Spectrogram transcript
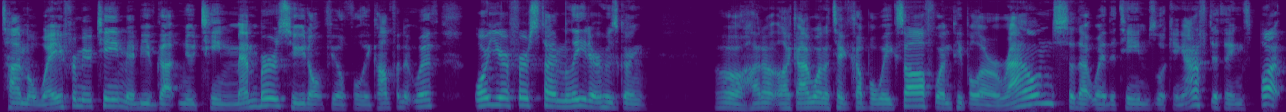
time away from your team. Maybe you've got new team members who you don't feel fully confident with, or you're a first time leader who's going, oh, I don't like, I want to take a couple weeks off when people are around so that way the team's looking after things. But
